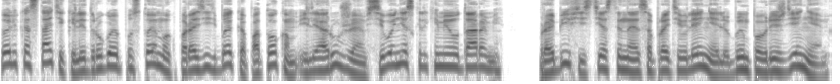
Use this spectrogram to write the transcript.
Только статик или другой пустой мог поразить бэка потоком или оружием всего несколькими ударами, пробив естественное сопротивление любым повреждениям,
